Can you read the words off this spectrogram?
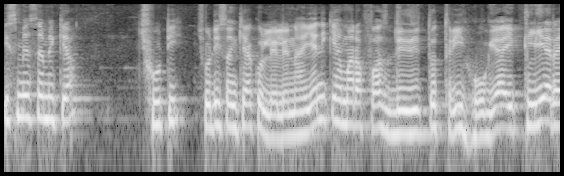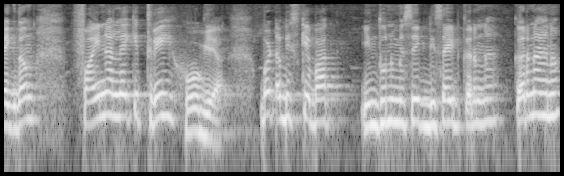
इसमें से हमें क्या? छोटी छोटी संख्या को ले लेना है। यानी कि हमारा फ़र्स्ट डिजिट तो थ्री हो गया। एक क्लियर है एकदम। फाइनल है कि थ्री हो गया। बट अब इसके बाद इन दोनों में से एक डिसाइड करना है करना है ना?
